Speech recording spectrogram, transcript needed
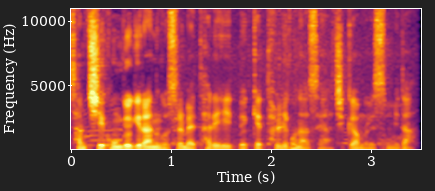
삼치 공격이라는 것을 메탈이 몇 개 털리고 나서야 직감을 했습니다.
